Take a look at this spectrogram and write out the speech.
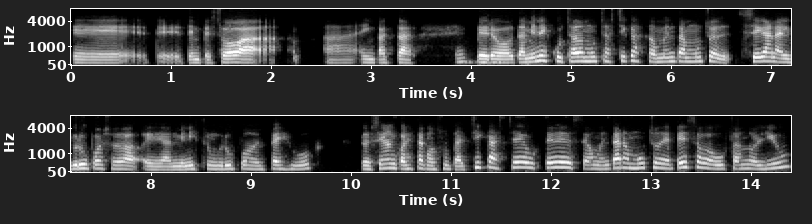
eh, te, empezó a, impactar. Pero también he escuchado muchas chicas que aumentan mucho, llegan al grupo, yo eh, administro un grupo en Facebook, entonces llegan con esta consulta, chicas, che, ustedes se aumentaron mucho de peso usando el DIU.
